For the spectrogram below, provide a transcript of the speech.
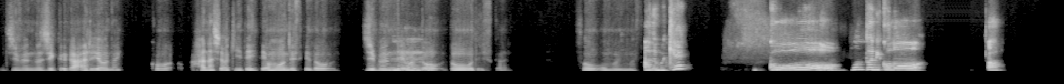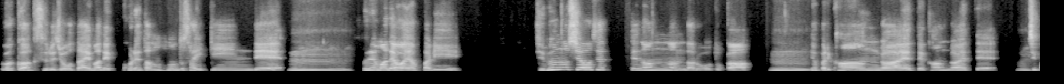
う自分の軸があるようなこう話を聞いていて思うんですけど自分ではどう,、どうですか？そう思います。あ、でも結構、うん本当にこの、あ、ワクワクする状態まで来れたのも本当最近で、うーん。それまではやっぱり自分の幸せって何なんだろうとか、うん。やっぱり考えて考えて、うん。自己、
